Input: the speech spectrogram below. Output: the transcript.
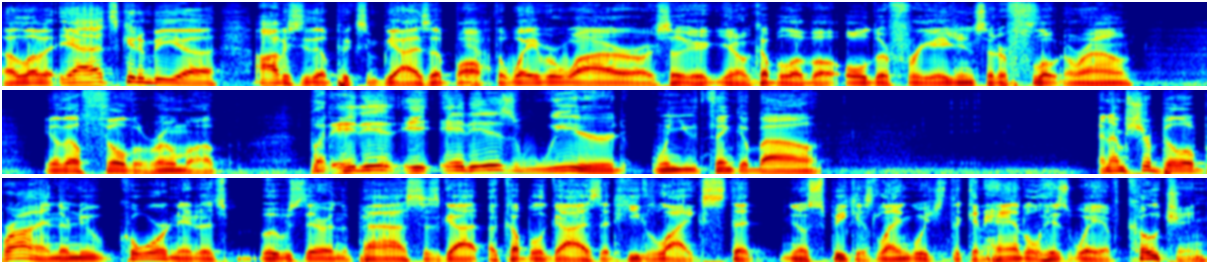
I love it. Yeah, it's going to be. Uh, obviously, they'll pick some guys up off the waiver wire, or so you know, a couple of uh, older free agents that are floating around. You know, they'll fill the room up. But it is it, it is weird when you think about, and I'm sure Bill O'Brien, their new coordinator, that's who was there in the past, has got a couple of guys that he likes that you know speak his language that can handle his way of coaching.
